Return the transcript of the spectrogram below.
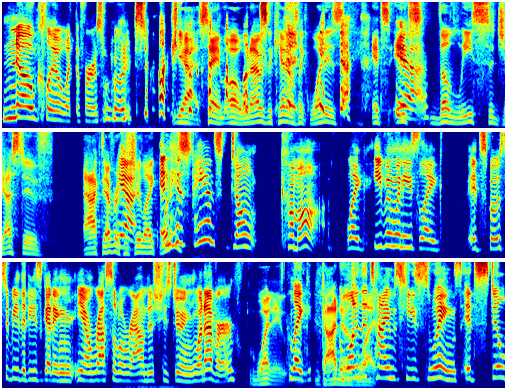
no clue what the first one was talking. yeah, same. Oh, when I was a kid, I was like, "What is?" It's it's Yeah. the least suggestive act ever because Yeah, you're like, and "What his pants don't come off. Like even when he's like it's supposed to be that he's getting you know wrestled around as she's doing whatever. What Like God one of what. the times he swings, it's still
